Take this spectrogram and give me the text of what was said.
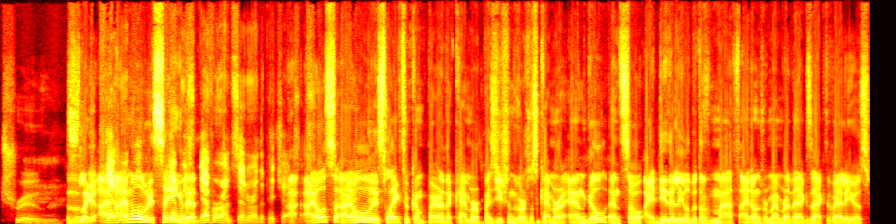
True. Mm. This is like The I, camera- I'm always saying that never on center on the pitch. I, I also I always like to compare the camera position versus camera angle, and so I did a little bit of math. I don't remember the exact values,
